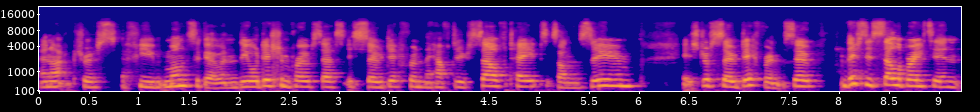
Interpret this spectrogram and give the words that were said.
an actress a few months ago, and the audition process is so different. They have to do self tapes, it's on Zoom, it's just so different. So, this is celebrating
